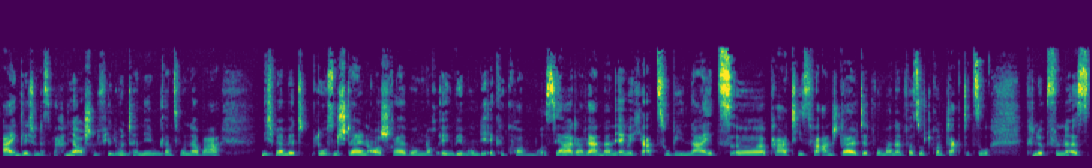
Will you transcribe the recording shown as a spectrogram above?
eigentlich, und das machen ja auch schon viele Unternehmen ganz wunderbar, nicht mehr mit bloßen Stellenausschreibungen noch irgendwem um die Ecke kommen muss. Ja, da werden dann irgendwelche Azubi-Nights, äh, Partys veranstaltet, wo man dann versucht, Kontakte zu knüpfen. Es,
